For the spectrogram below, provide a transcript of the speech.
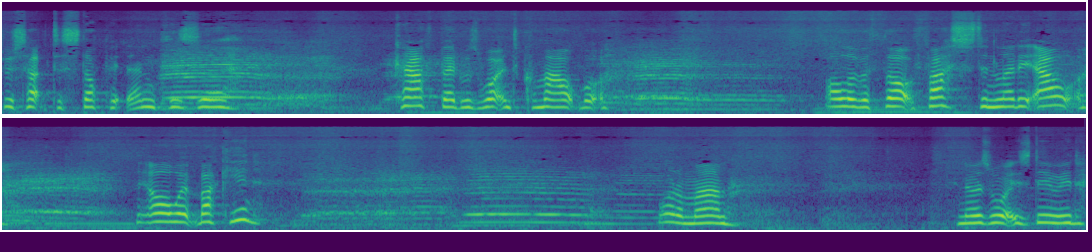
Just had to stop it then because uh, calf bed was wanting to come out, but Oliver thought fast and let it out. It all went back in. What a man. He knows what he's doing.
